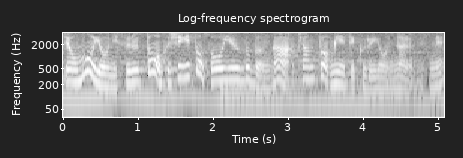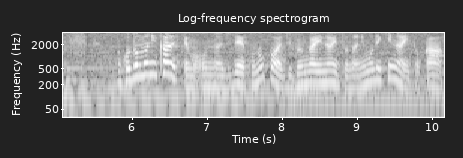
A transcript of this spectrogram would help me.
て思うようにすると不思議とそういう部分がちゃんと見えてくるようになるんですね。子供に関しても同じでこの子は自分がいないと何もできないとか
